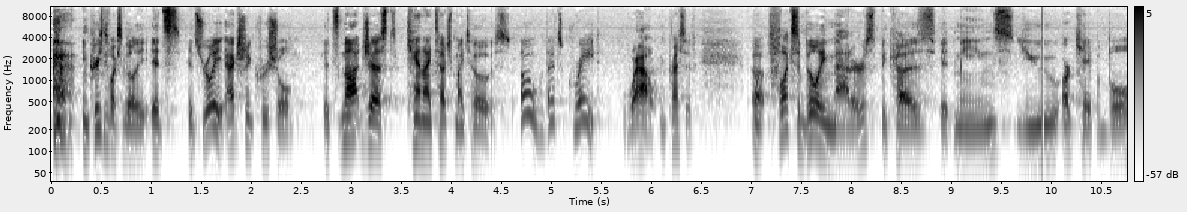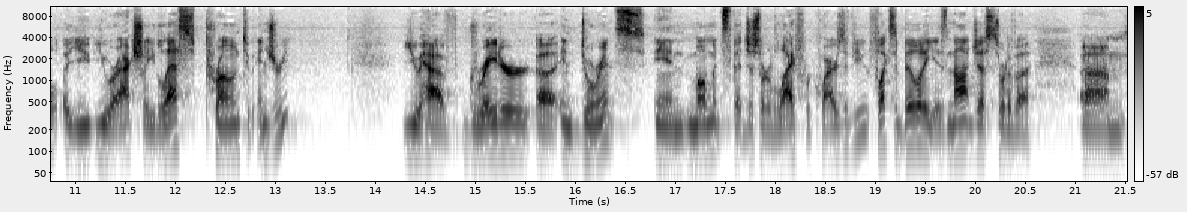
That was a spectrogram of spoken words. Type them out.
increasing flexibility, it's, it's really actually crucial. It's not just, can I touch my toes? Oh, that's great. Wow, impressive. Uh, flexibility matters because it means you are capable, you, you are actually less prone to injury. You have greater uh, endurance in moments that just sort of life requires of you. Flexibility is not just sort of a, um,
